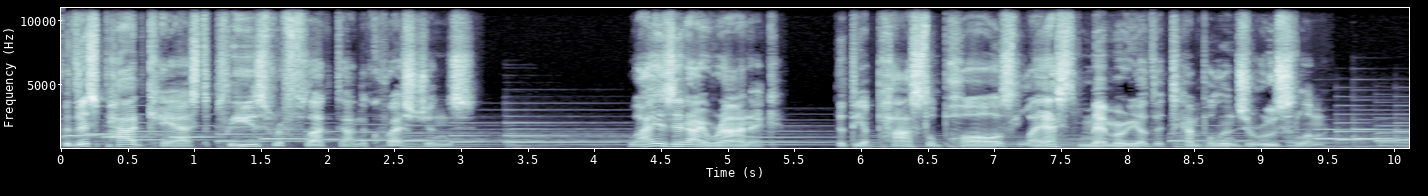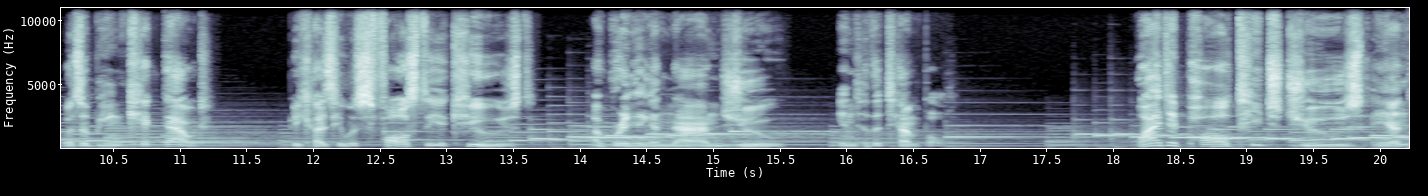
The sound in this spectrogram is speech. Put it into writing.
For this podcast, please reflect on the questions Why is it ironic that the Apostle Paul's last memory of the temple in Jerusalem was of being kicked out because he was falsely accused of bringing a non Jew into the temple? Why did Paul teach Jews and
